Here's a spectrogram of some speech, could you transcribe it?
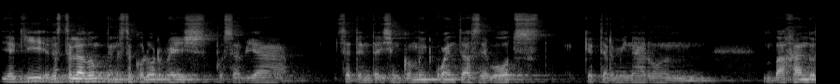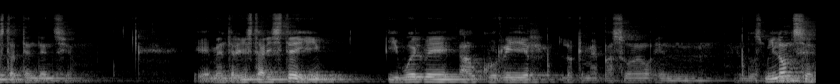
Y aquí, de este lado, en este color beige, pues había 75 mil cuentas de bots que terminaron bajando esta tendencia. Eh, me entrevista Aristegui y vuelve a ocurrir lo que me pasó en, en 2011.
